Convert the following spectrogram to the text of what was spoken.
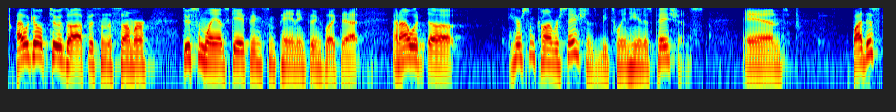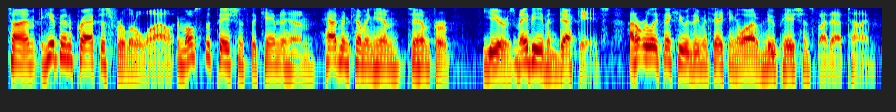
I would go up to his office in the summer, do some landscaping, some painting, things like that, and I would uh, hear some conversations between he and his patients. And by this time, he had been in practice for a little while, and most of the patients that came to him had been coming him, to him for years, maybe even decades. I don't really think he was even taking a lot of new patients by that time.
